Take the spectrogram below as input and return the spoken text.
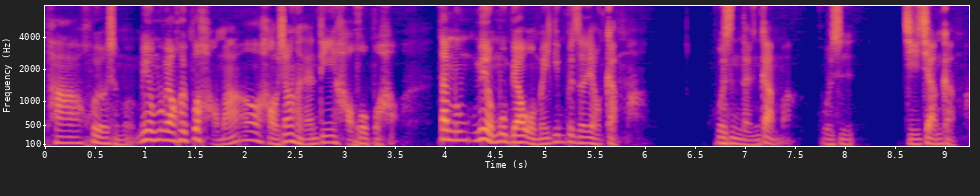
它会有什么？没有目标会不好吗？哦，好像很难定义好或不好。但没没有目标，我们一定不知道要干嘛，或是能干嘛，或是即将干嘛。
